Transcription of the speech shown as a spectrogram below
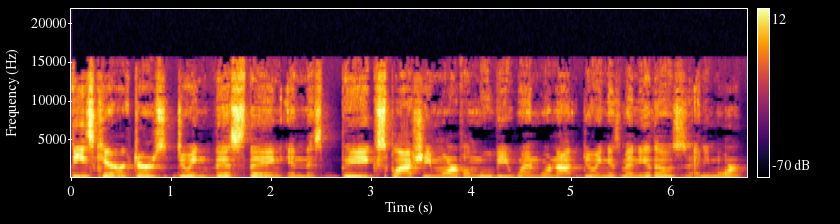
these characters doing this thing in this big splashy Marvel movie when we're not doing as many of those anymore.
